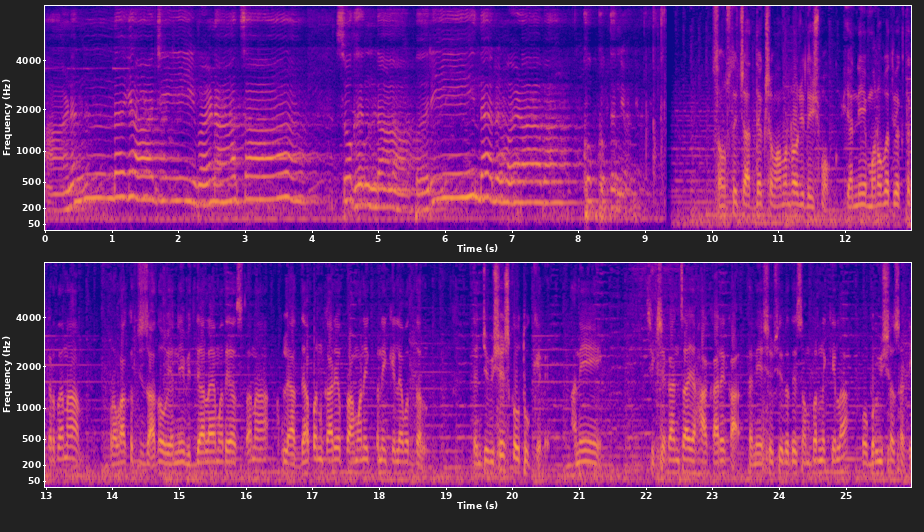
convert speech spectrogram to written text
आनंद या जीवनाचा सुगंधा परी दरवळावा खूप खूप धन्यवाद. संस्थेचे अध्यक्ष वामनरावजी देशमुख यांनी मनोगत व्यक्त करताना प्रभाकरजी जाधव यांनी विद्यालयामध्ये असताना आपले अध्यापन कार्य प्रामाणिकपणे केल्याबद्दल त्यांचे विशेष कौतुक केले. आणि शिक्षकांचा हा कार्यकाळ त्यांनी यशस्वीरित्या संपन्न केला व भविष्यासाठी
